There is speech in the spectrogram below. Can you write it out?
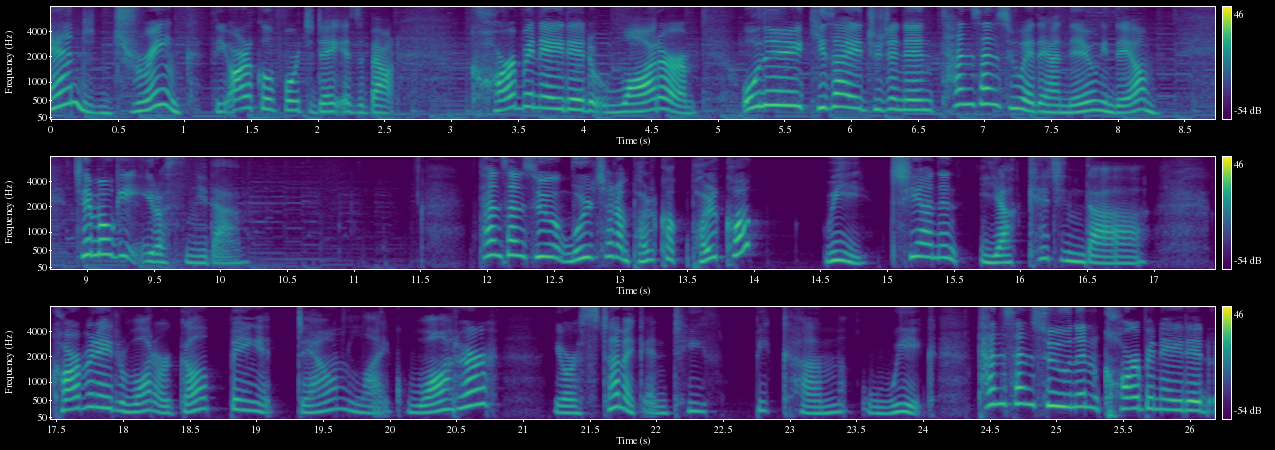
and drink? The article for today is about carbonated water. 오늘 기사의 주제는 탄산수에 대한 내용인데요. 제목이 이렇습니다. 탄산수 물처럼 벌컥벌컥 위 치아는 약해진다. Carbonated water gulping it down like water. Your stomach and teeth become weak. 탄산수는 carbonated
